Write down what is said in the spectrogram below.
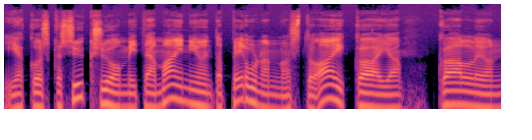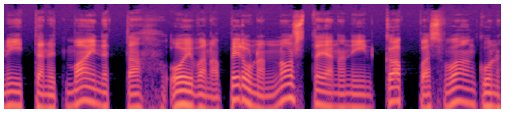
Ja koska syksy on mitä mainiointa perunannostoaikaa ja Kalle on niittänyt mainetta oivana perunan nostajana, niin kappas vaan kun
